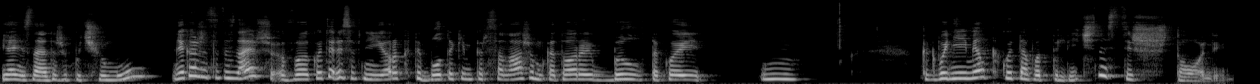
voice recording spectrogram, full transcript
Я не знаю даже почему. Мне кажется, ты знаешь, в Coteries of New York ты был таким персонажем, который был такой... как бы не имел какой-то вот личности, что ли.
